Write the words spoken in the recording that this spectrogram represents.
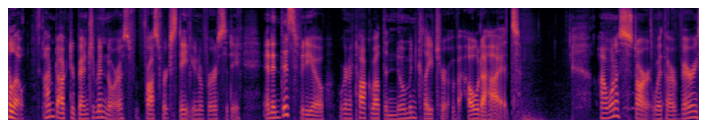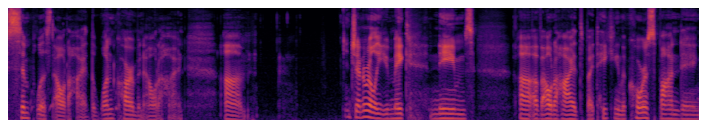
Hello, I'm Dr. Benjamin Norris from Frostburg State University, and in this video we're going to talk about the nomenclature of aldehydes. I want to start with our very simplest aldehyde, the one carbon aldehyde. Um, generally you make names uh, of aldehydes by taking the corresponding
